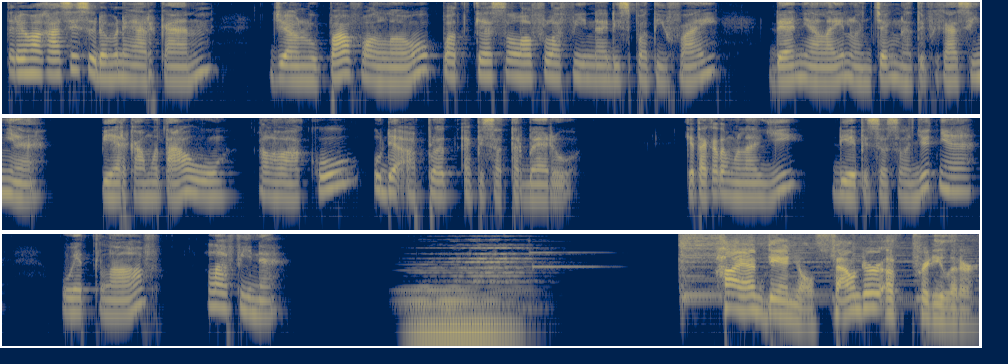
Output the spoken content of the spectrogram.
Terima kasih sudah mendengarkan. Jangan lupa follow podcast Love Lavina di Spotify dan nyalain lonceng notifikasinya. Biar kamu tahu kalau aku udah upload episode terbaru. Kita ketemu lagi di episode selanjutnya. With Love, Lavina. Hi, I'm Daniel, founder of Pretty Litter.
